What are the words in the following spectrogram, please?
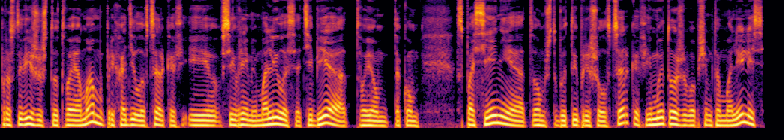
просто вижу, что твоя мама приходила в церковь и все время молилась о тебе, о твоем таком спасении, о том, чтобы ты пришел в церковь. И мы тоже, в общем-то, молились.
